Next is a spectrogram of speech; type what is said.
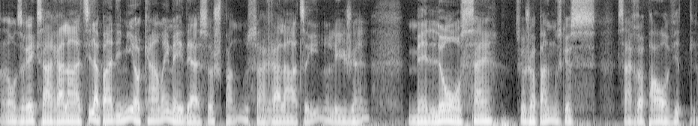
On dirait que ça ralentit. La pandémie a quand même aidé à ça, je pense, à ralentir là, les gens. Mais là, on sent, ce que je pense, que ça repart vite. Là.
